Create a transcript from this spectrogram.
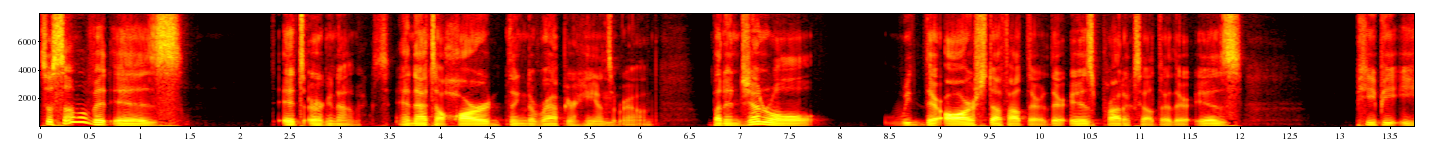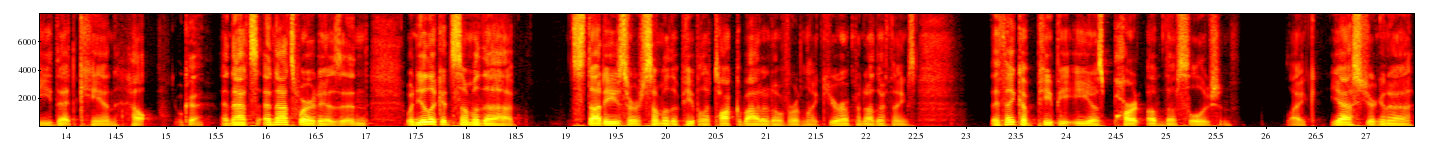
So some of it is it's ergonomics, and that's a hard thing to wrap your hands mm-hmm. around. But in general, we there are stuff out there. There is products out there. There is PPE that can help Okay. and that's and that's where it is. And when you look at some of the studies or some of the people that talk about it over in like Europe and other things, they think of PPE as part of the solution. Like, yes, you're going to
